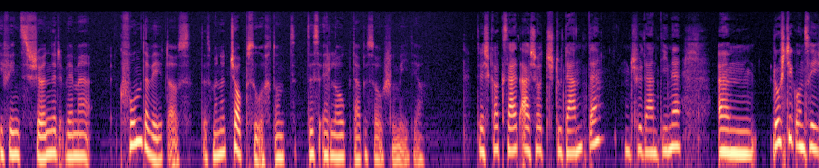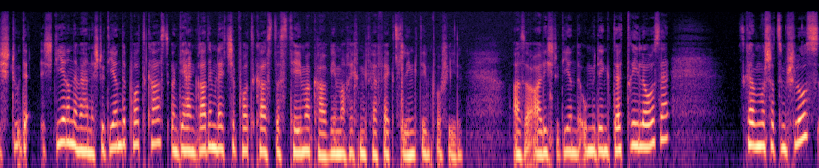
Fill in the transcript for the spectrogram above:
ich finde es schöner, wenn man gefunden wird, als dass man einen Job sucht und das erlaubt eben Social Media. Du hast gerade gesagt, auch schon die Studenten und Studentinnen. Ähm, lustig, unsere Stud Studierenden, wir haben einen Studierenden-Podcast und die haben gerade im letzten Podcast das Thema gehabt, wie mache ich mein perfektes LinkedIn-Profil. Also alle Studierenden unbedingt dort reinhören. Jetzt kommen wir schon zum Schluss.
